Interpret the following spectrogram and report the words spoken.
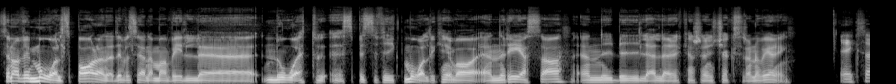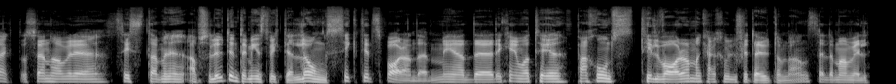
Sen har vi målsparande, det vill säga när man vill eh, nå ett eh, specifikt mål. Det kan ju vara en resa, en ny bil eller kanske en köksrenovering. Exakt, och sen har vi det sista, men absolut inte minst viktiga, långsiktigt sparande. Med, eh, det kan ju vara till pensionstillvaron, man kanske vill flytta utomlands eller man vill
